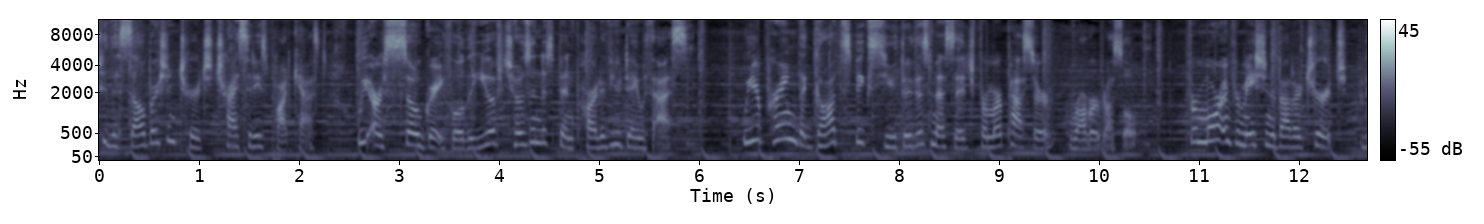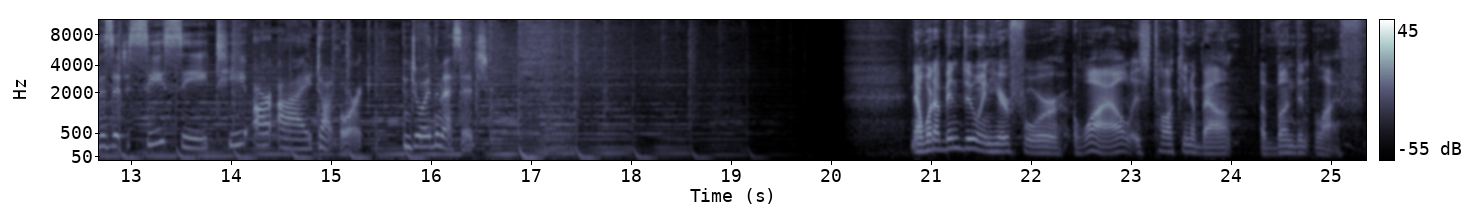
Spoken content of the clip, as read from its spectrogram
to the Celebration Church Tri Cities podcast. We are so grateful that you have chosen to spend part of your day with us. We are praying that God speaks to you through this message from our pastor, Robert Russell. For more information about our church, visit cctri.org. Enjoy the message. Now, what I've been doing here for a while is talking about abundant life.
